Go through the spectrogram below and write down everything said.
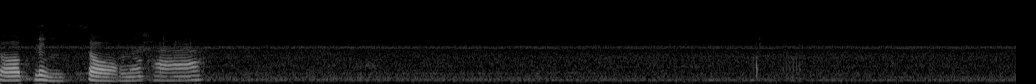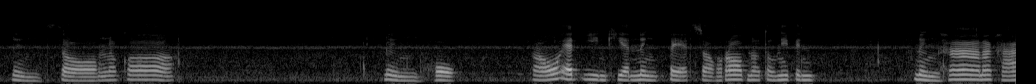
ชอบหนึ่งสองนะคะ หนึ่งสองแล้วก็หนึ่งหกเอาแอดยินเขียนหนึ่งแปดสองรอบเนาะตรงนี้เป็นหนึ่งห้านะคะ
